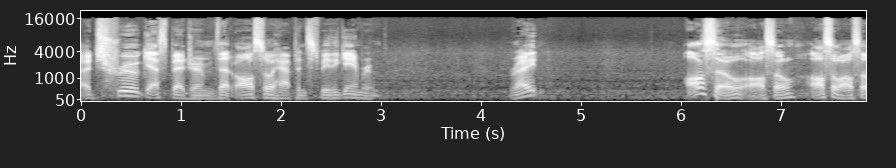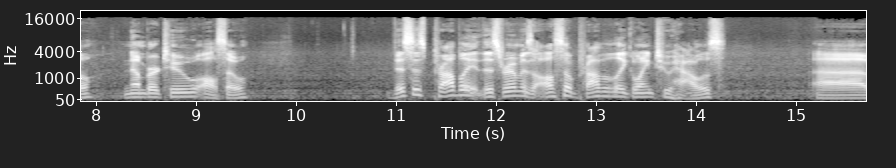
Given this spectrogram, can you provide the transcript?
A true guest bedroom that also happens to be the game room. Right? Also, also, also, also, number two, also, this is probably this room is also probably going to house uh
